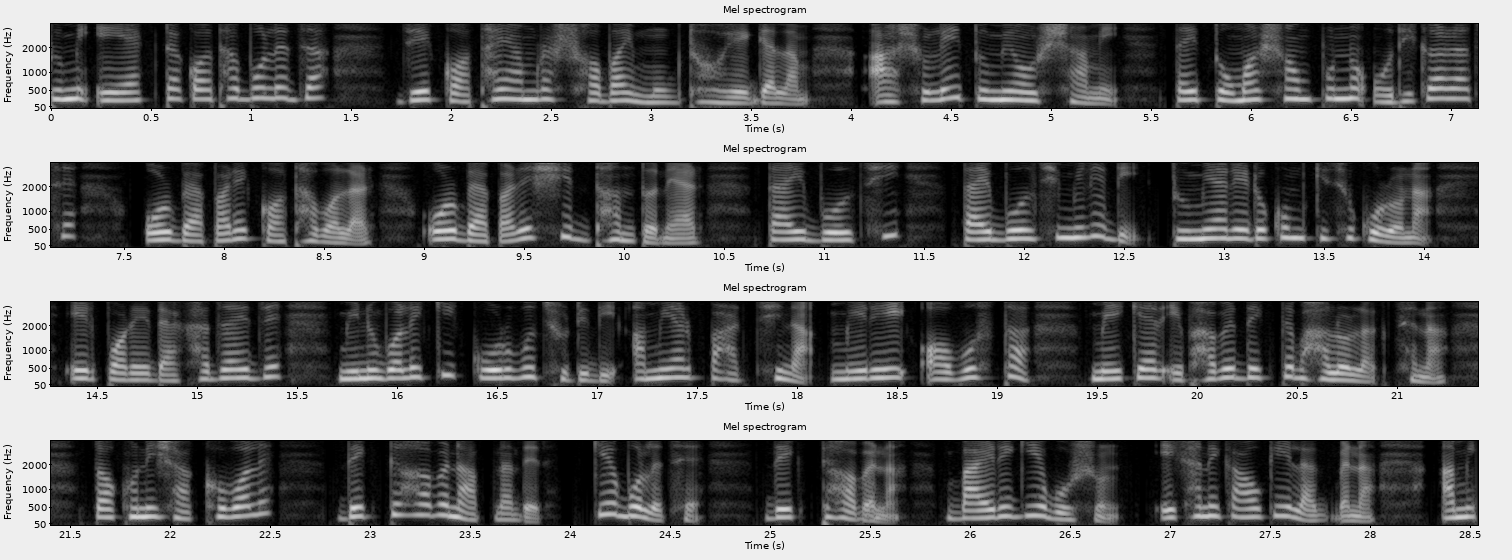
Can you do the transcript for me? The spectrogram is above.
তুমি এ একটা কথা বলে যা, যে কথায় আমরা সবাই মুগ্ধ হয়ে গেলাম। আসলেই তুমি ওর স্বামী। তাই তোমার সম্পূর্ণ অধিকার আছে ওর ব্যাপারে কথা বলার, ওর ব্যাপারে সিদ্ধান্ত নেয়ার। তাই বলছি তাই বলছি, মিলিদি, তুমি আর এরকম কিছু করো না। এরপরে দেখা যায় যে মিনু বলে, কি করব ছুটি দি আমি আর পারছি না। মেয়ের এই অবস্থা মেয়েকে আর এভাবে দেখতে ভালো লাগছে না। তখনই সাক্ষ্য বলে, দেখতে হবে না আপনাদের। কে বলেছে? দেখতে হবে না। বাইরে গিয়ে বসুন। এখানে কাউকেই লাগবে না। আমি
